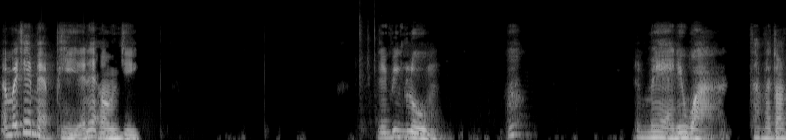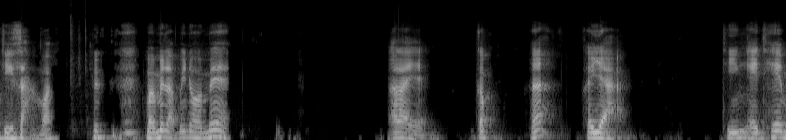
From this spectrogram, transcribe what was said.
มันไม่ใช่แมปผีนะเนี่ยเอาจริง living room แม่นี่หว่าทำไมตอนตีสามวะ มันไม่หลับไม่นอนแม่ อะไรอะกับฮะ ขยะ ทิ้งไอเทม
